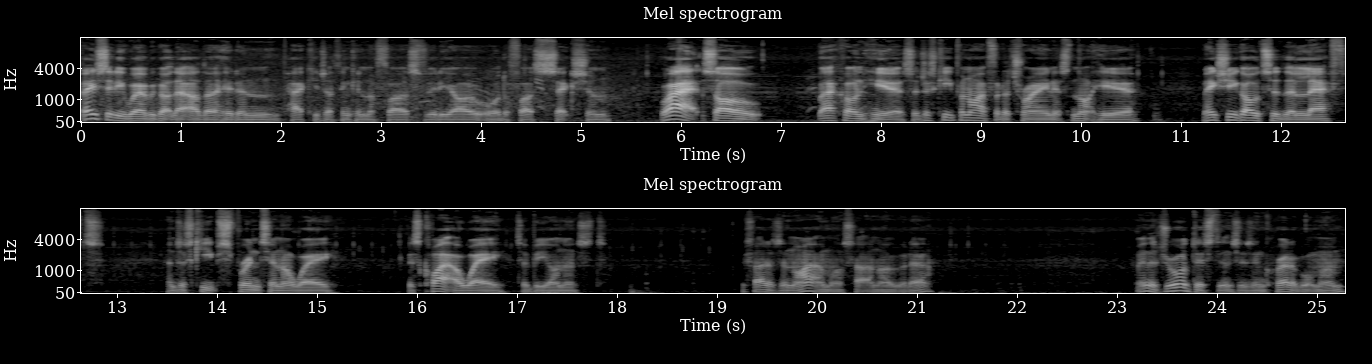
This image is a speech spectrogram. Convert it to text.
Basically where we got that other hidden package, I think in the first video or the first section. Right, so back on here. So just keep an eye for the train. It's not here. Make sure you go to the left and just keep sprinting away. It's quite a way, to be honest. Looks like there's an item or something over there. I mean, the draw distance is incredible, man.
